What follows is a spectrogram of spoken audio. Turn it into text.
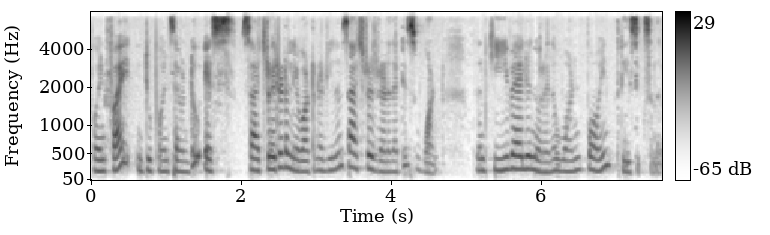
0.5 into 0.72 is saturated alley water and saturated that is 1. Then key value is 1.36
